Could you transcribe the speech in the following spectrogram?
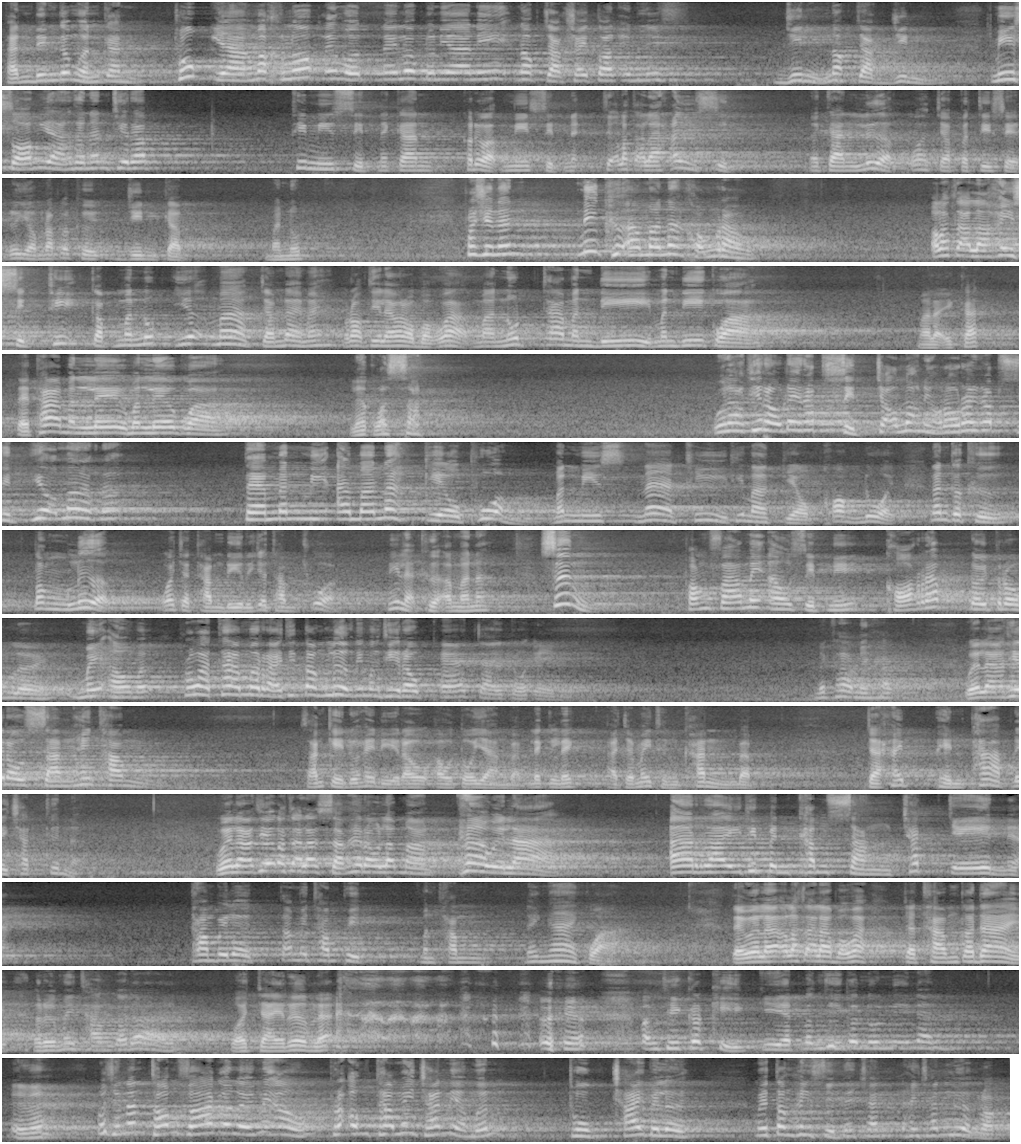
แผ่นดินก็เหมือนกัน ทุกอย่างมัคลุกในหมดในโลกดุนยานี้ นอกจากชัยตอนอิบลิสจิน นอกจากจิน มีสองอย่างเท่านั้นที่รับที่มีสิทธิ์ในการเขาเรียกว่ามีสิทธิ์เนี่ยอัลลอฮฺตะลาให้สิทธิ์ในการเลือกว่าจะปฏิเสธหรือยอมรับก็คือจินกับมนุษย์ เพราะฉะนั้นนี่คืออามานะของเราอัลลอฮฺตาลาให้สิทธิกับมนุษย์เยอะมากจำได้ไหมรอบที่แล้วเราบอกว่ามนุษย์ถ้ามันดีมันดีกว่ามาลาอิกัตแต่ถ้ามันเลวมันเลวกว่าแล้วกว่าสัตว์ เวลาที่เราได้รับสิทธิ์จากอัลลอฮ์เนี่ยเราได้รับสิทธิ์เยอะมากนะ แต่มันมีอามานะเกี่ยวพ่วง มันมีหน้าที่ที่มาเกี่ยวข้องด้วย นั่นก็คือต้องเลือกว่าจะทำดีหรือจะทำชั่ว นี่แหละคืออามานะซึ่งท้องฟ้าไม่เอาสิทธิ์นี้ ขอรับโดยตรงเลย ไม่เอามาเพราะว่าถ้าเมื่อไหร่ที่ต้องเลือกนี่บางทีเราแพ้ใจตัวเองไม่คาบไหมครับ เวลาที่เราสั่งให้ทำ สังเกตดูให้ดีเราเอาตัวอย่างแบบเล็ก ๆ อาจจะไม่ถึงขั้นแบบจะให้เห็นภาพได้ชัดขึ้นอะเวลาที่อัลลอฮฺสั่งให้เราละหมาดห้าเวลา อะไรที่เป็นคำสั่งชัดเจนเนี่ยทำไปเลย ถ้าไม่ทำผิดมันทำได้ง่ายกว่า แต่เวลาอัลลอฮฺบอกว่าจะทำก็ได้ หรือไม่ทำก็ได้ หัวใจเริ่มแล้ว บางทีก็ขี่เกียจบางทีก็นู่นนี่นั่น เห็นไหมเพราะฉะนั้นท้องฟ้าก็เลยไม่เอา พระองค์ทำให้ฉันเนี่ยเหมือนถูกใช้ไปเลย ไม่ต้องให้สิทธิ์ให้ฉันให้ฉันเลือกหรอก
